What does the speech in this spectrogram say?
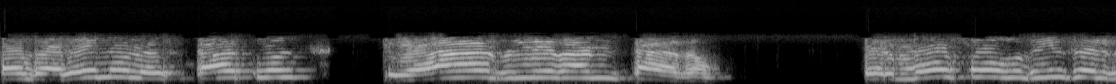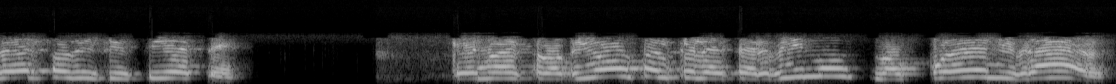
honraremos la estatua que has levantado. Hermoso dice el verso 17, que nuestro Dios al que le servimos nos puede librar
